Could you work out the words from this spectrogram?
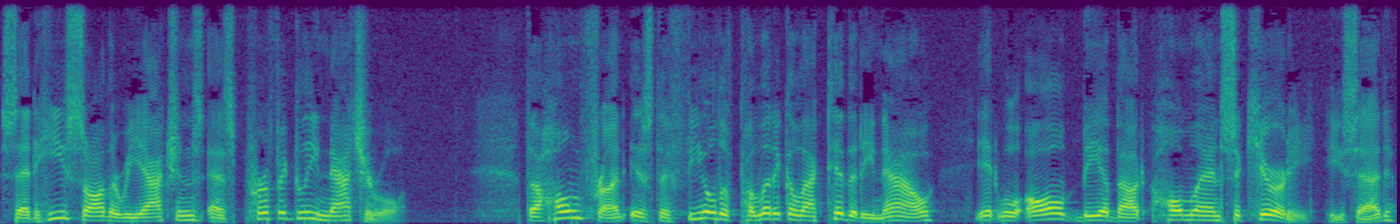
said he saw the reactions as perfectly natural. The home front is the field of political activity now. It will all be about homeland security, he said.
